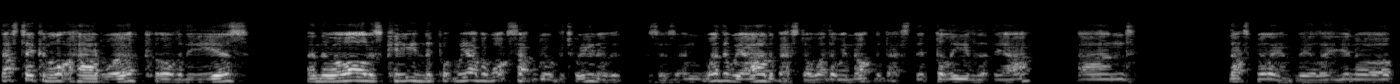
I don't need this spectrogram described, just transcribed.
that's taken a lot of hard work over the years. And they're all as keen. They put, we have a WhatsApp group between us, and whether we are the best or whether we're not the best, they believe that they are. And that's brilliant, really. You know,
